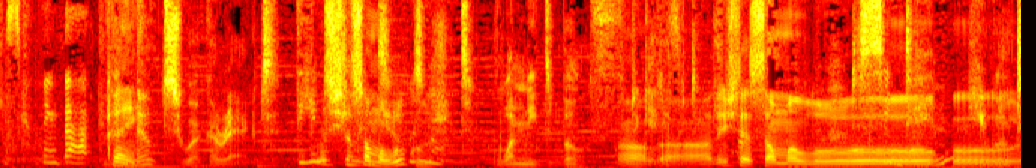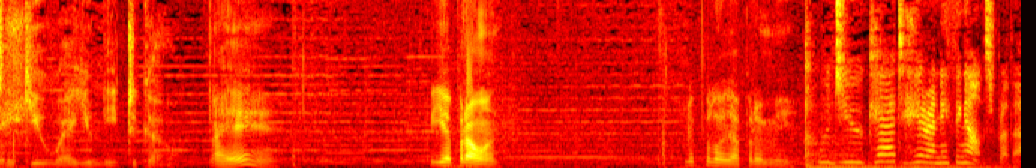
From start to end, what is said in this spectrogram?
He's coming back. Quem? Mas isto são instrument malucos? was not. One needs both Oh god, isto é são malucos. Ah é? Ia para onde? Olha ele olhar para mim. Would you care to hear anything else, brother?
